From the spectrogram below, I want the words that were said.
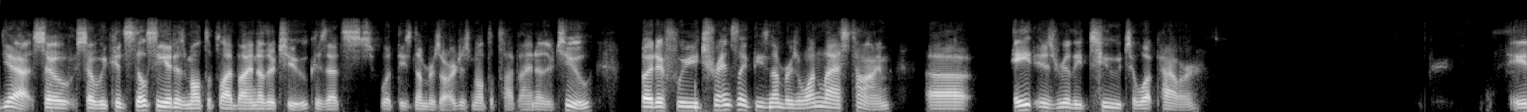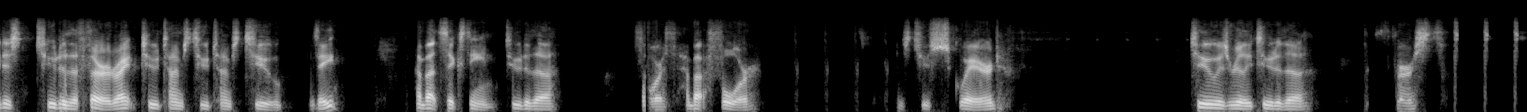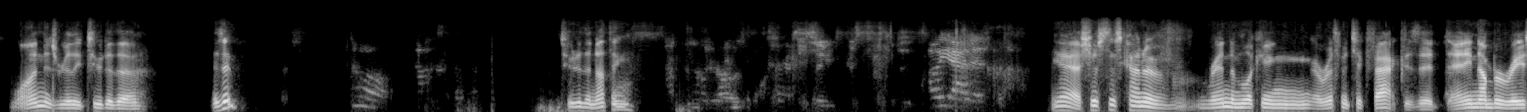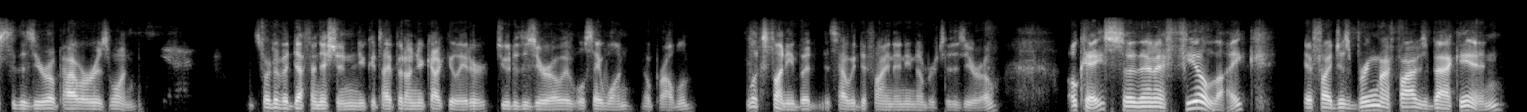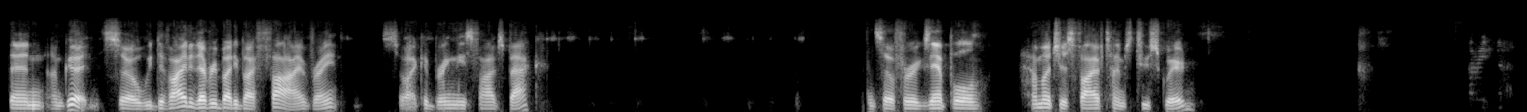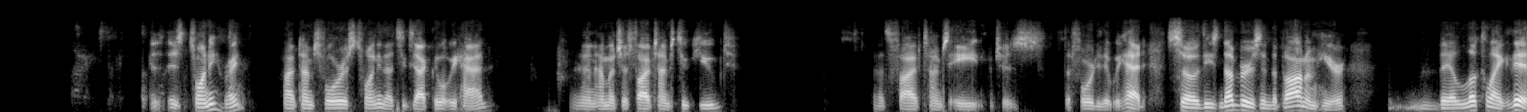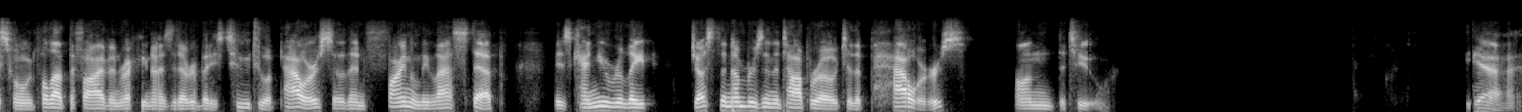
Yeah, so so we could still see it as multiplied by another 2 because that's what these numbers are, just multiplied by another 2. But if we translate these numbers one last time, uh, 8 is really 2 to what power? 8 is 2 to the third, right? 2 times 2 times 2 is 8. How about 16? 2 to the fourth. How about four? Is two squared. Two is really two to the first. One is really two to the, is it? 2 to the nothing? Yeah, it's just this kind of random looking arithmetic fact is that any number raised to the zero power is one. Yeah. It's sort of a definition. You could type it on your calculator, two to the zero, it will say one, no problem. Looks funny, but it's how we define any number to the zero. Okay, so then I feel like if I just bring my fives back in, then I'm good. So we divided everybody by five, right? So I could bring these fives back. And so for example, how much is five times two squared? Is 20, right? Five times four is 20, that's exactly what we had. And how much is five times two cubed? That's five times eight, which is the 40 that we had. So these numbers in the bottom here, they look like this when we pull out the five and recognize that everybody's two to a power. So then finally, last step is can you relate just the numbers in the top row to the powers on the two? Yeah,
